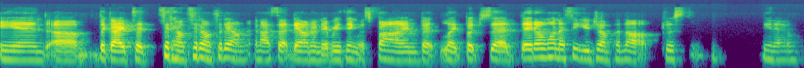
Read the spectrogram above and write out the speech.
And um, the guide said, sit down, sit down, sit down. And I sat down and everything was fine. But like Butch said, they don't want to see you jumping up, just, you know,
